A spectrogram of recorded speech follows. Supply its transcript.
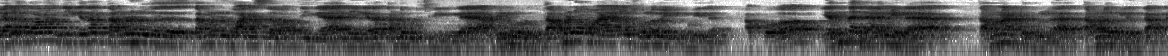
விளக்கம் நீங்க தான் தமிழ் தமிழ் வாரிசுல வந்தீங்க நீங்க தான் கண்டுபிடிச்சிருக்கீங்க அப்படின்னு ஒரு தமிழ வாயால சொல்ல வைக்க முடியல. அப்போ எந்த நிலைமையில தமிழ்நாட்டுக்குள்ள தமிழர்கள் இருக்காங்க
